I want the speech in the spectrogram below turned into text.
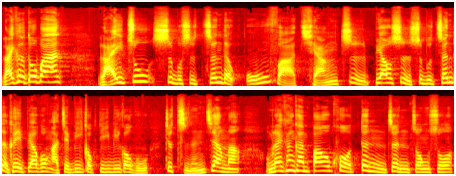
莱克多巴胺。莱猪是不是真的无法强制标示？是不是真的可以标公啊？这 B 股 D B 股就只能这样吗？我们来看看，包括邓正中说，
